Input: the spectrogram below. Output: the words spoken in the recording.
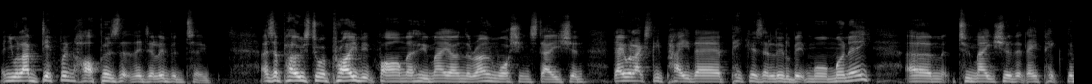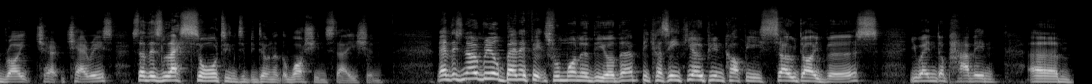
And you will have different hoppers that they're delivered to. As opposed to a private farmer who may own their own washing station, they will actually pay their pickers a little bit more money um, to make sure that they pick the right cher- cherries. So there's less sorting to be done at the washing station. Now, there's no real benefits from one or the other because Ethiopian coffee is so diverse. You end up having um,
